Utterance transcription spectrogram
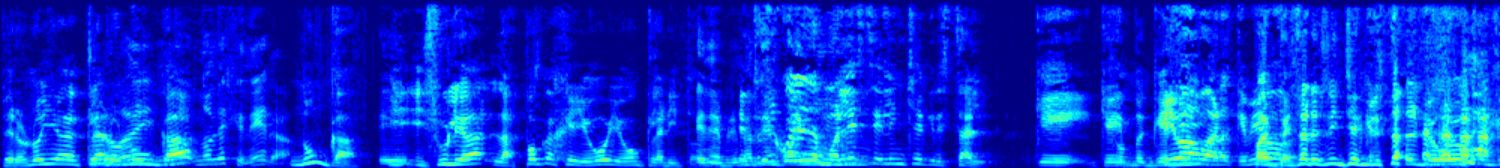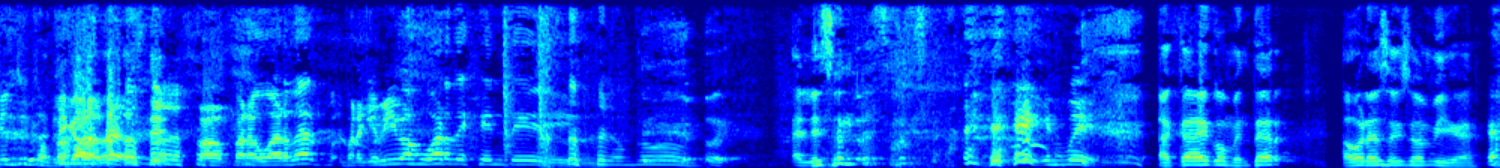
pero no llega claro no nunca. No, no le genera. Nunca. Eh, y, y Zulia, las pocas que llegó, llegó clarito. En el primer Entonces, ¿cuál es la molestia del hincha de Cristal? Que, que, Hombre, viva sí, guard- que Para viva- empezar es hincha de cristal, me huevo, que es complicado, ¿no? pa- para guardar, para que viva jugar de gente. Alessandra Sosa ¿Qué fue? acaba de comentar, ahora soy su amiga.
